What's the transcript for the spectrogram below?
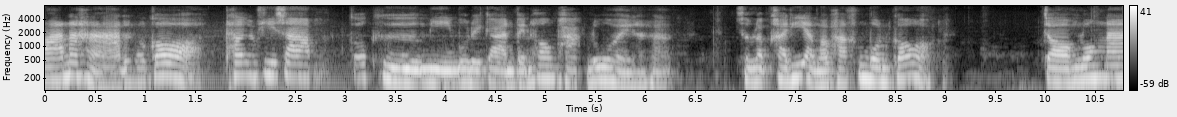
ร้านอาหารแล้วก็เท่าที่ทราบ ก็คือมีบริการเป็นห้องพักด้วยนะคะสำหรับใครที่อยากมาพักข้างบนก็จองล่วงหน้า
